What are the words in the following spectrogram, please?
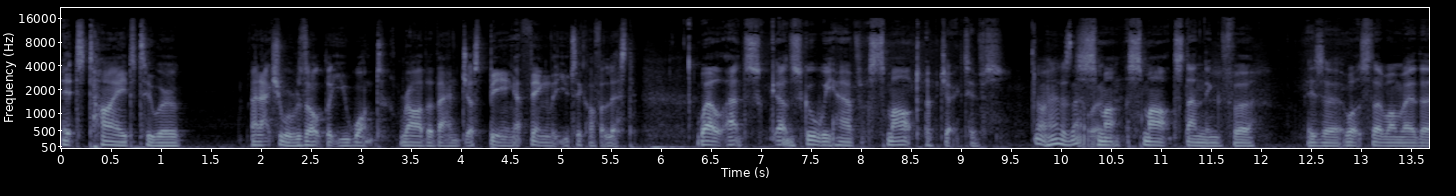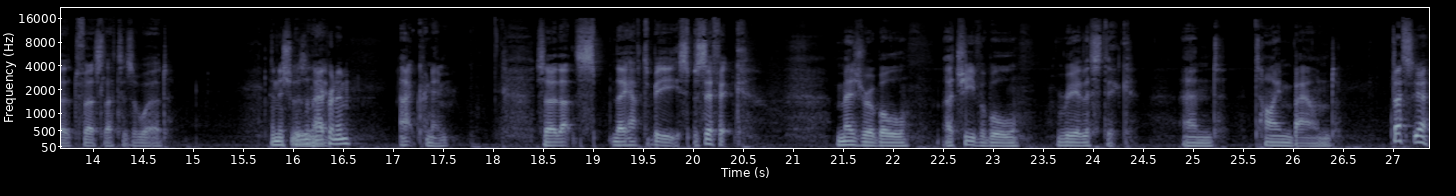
it's tied to a an actual result that you want rather than just being a thing that you tick off a list. Well, at at school we have smart objectives. Oh, how does that work? Smart smart standing for is a what's the one where the first letter's a word Initial is an acronym. acronym. So that's they have to be specific, measurable, achievable, realistic, and time bound. That's yeah,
